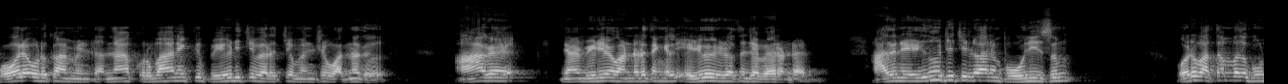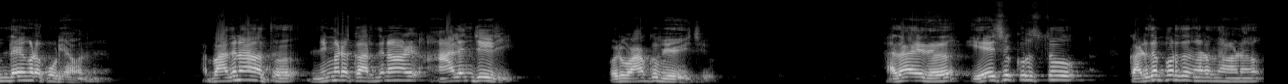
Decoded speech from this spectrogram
ഓല കൊടുക്കാൻ വേണ്ടി അന്ന് ആ കുർബാനയ്ക്ക് പേടിച്ച് വരച്ച മനുഷ്യർ വന്നത്. ആകെ ഞാൻ വീഡിയോ കണ്ടെടുത്തെങ്കിൽ എഴുപത് എഴുപത്തഞ്ചോ പേരുണ്ടായിരുന്നു. അതിന് എഴുന്നൂറ്റി ചില്ലുവാനും പോലീസും ഒരു പത്തൊമ്പത് ഗുണ്ടയും കൂടെ കൂടിയാണ് വന്നത് അപ്പം അതിനകത്ത് നിങ്ങളുടെ കർദിനാൾ ആലഞ്ചേരി ഒരു വാക്ക് ഉപയോഗിച്ചു അതായത് യേശുക്രിസ്തു കഴുതപ്പുറത്ത് നടന്നാണ്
